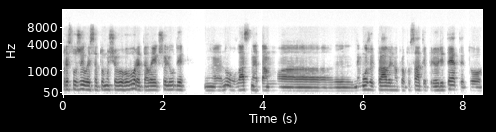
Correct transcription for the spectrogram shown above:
прислужилися тому, що ви говорите. Але якщо люди ну власне там е, не можуть правильно прописати пріоритети, то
